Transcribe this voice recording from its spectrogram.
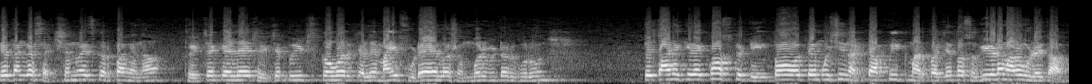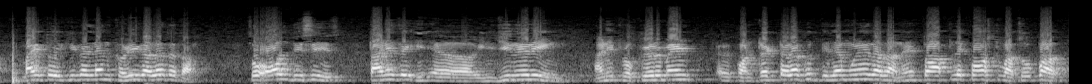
ते तांकां सेक्शन वायज करपाक येना थंयचे केले थंयचे पिट्स कवर केले. मागीर फुडें आयलो शंबर मिटर करून. ते ताणें कितें कॉस्ट कटींग तो ते मशीन हाडटा पीट मारपाचें तो सगळी कडेन मारून उडयता. मागीर तो एकी कडल्यान खळी घालत येता सो ऑल दीस इज ताणें ते इंजिनियरींग आनी प्रोक्युरमेंट कॉन्ट्रॅक्टराकूच दिल्यामुळे जाला न्ही तो आपले कॉस्ट वाचोवपाक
